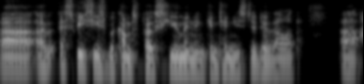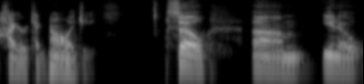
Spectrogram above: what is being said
uh, a, a, species becomes post-human and continues to develop uh, higher technology. So um, you know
